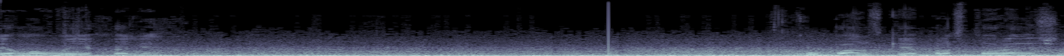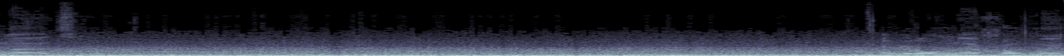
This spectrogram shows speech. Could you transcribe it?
Все, мы выехали. Кубанские просторы начинаются. Огромные холмы.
